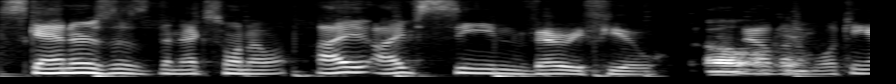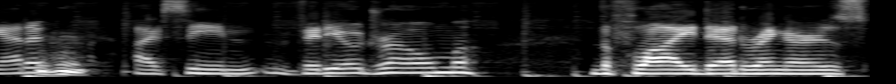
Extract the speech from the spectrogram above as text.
Scanners is the next one. I, I I've seen very few. Oh, now that. I'm looking at it, Mhm. I've seen Videodrome, The Fly, Dead Ringers,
